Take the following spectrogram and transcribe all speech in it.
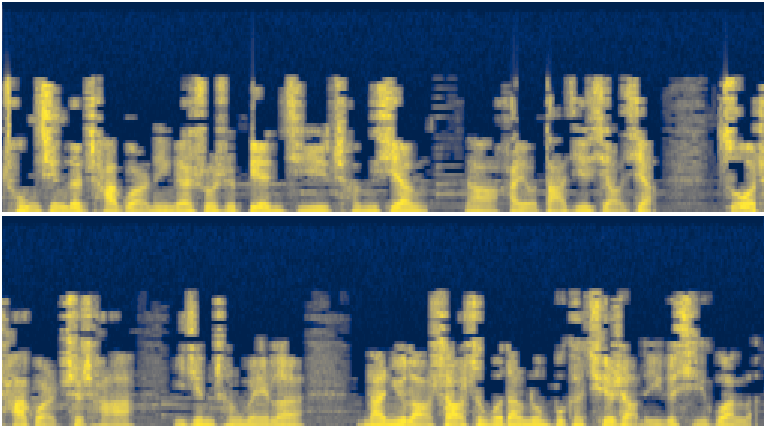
重庆的茶馆呢，应该说是遍及城乡啊，还有大街小巷。坐茶馆吃茶已经成为了男女老少生活当中不可缺少的一个习惯了。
